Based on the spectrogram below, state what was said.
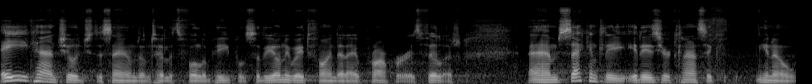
a you can't judge the sound until it's full of people. So the only way to find that out proper is fill it. Um, secondly, it is your classic you know,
